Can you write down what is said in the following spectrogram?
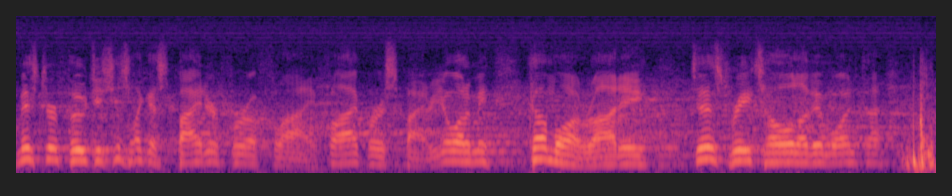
Mr. Fuji's just like a spider for a fly, fly for a spider. You know what I mean? Come on, Roddy. Just reach hold of him one time.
